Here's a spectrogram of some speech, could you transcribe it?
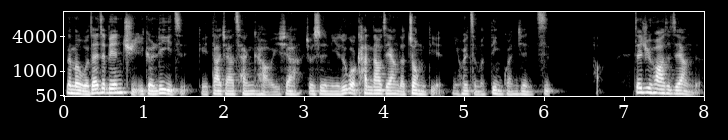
那么我在这边举一个例子给大家参考一下，就是你如果看到这样的重点，你会怎么定关键字？好，这句话是这样的。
